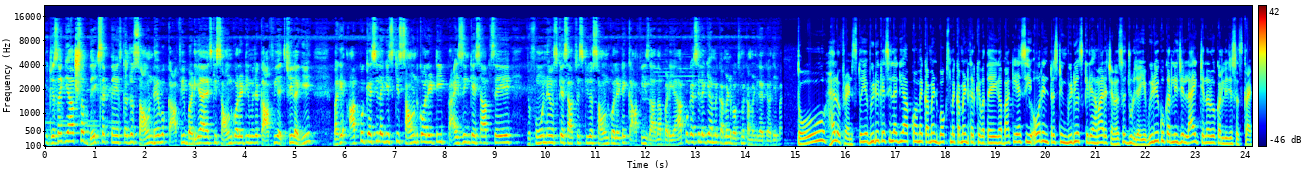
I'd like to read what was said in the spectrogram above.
तो जैसा कि आप सब देख सकते हैं, इसका जो साउंड है वो काफ़ी बढ़िया है। इसकी साउंड क्वालिटी मुझे काफ़ी अच्छी लगी। बाकी आपको कैसी लगी इसकी साउंड क्वालिटी प्राइसिंग के हिसाब से, जो फ़ोन है उसके हिसाब से इसकी जो साउंड क्वालिटी काफ़ी ज़्यादा बढ़िया है। आपको कैसी लगी हमें कमेंट बॉक्स में कमेंट करके बताइए। हेलो फ्रेंड्स तो ये वीडियो कैसी लगी आपको हमें कमेंट बॉक्स में कमेंट करके बताइएगा। बाकी ऐसी और इंटरेस्टिंग वीडियोस के लिए हमारे चैनल से जुड़ जाइए। वीडियो को कर लीजिए लाइक चैनल को कर लीजिए सब्सक्राइब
